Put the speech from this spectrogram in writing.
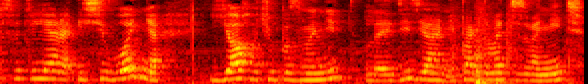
Светилера. И сегодня я хочу позвонить Леди Диане. Так, давайте звонить.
